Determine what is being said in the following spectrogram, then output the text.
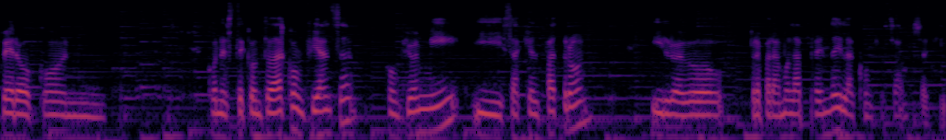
pero con, con, este, con toda confianza, confió en mí y saqué el patrón y luego preparamos la prenda y la confesamos aquí.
